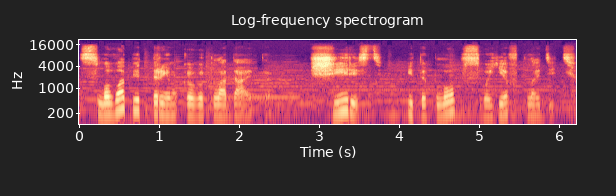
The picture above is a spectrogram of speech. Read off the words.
слова підтримки викладайте, щирість і тепло своє вкладіть.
